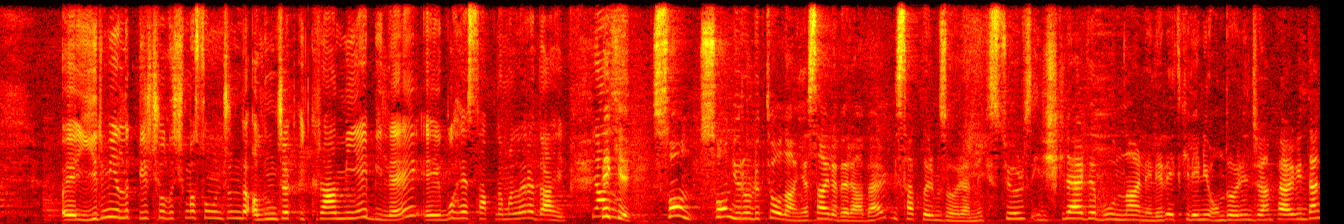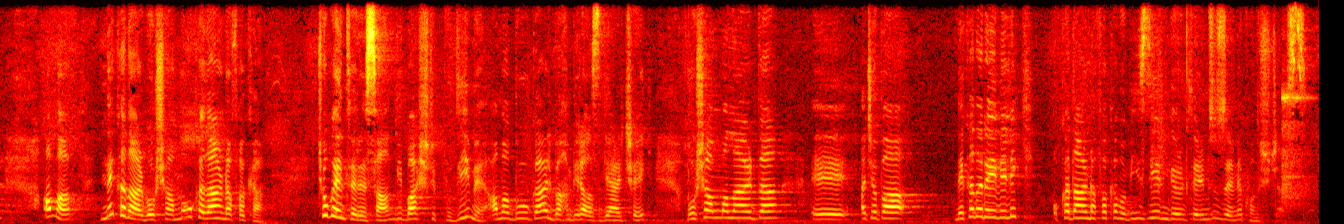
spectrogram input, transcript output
20 yıllık bir çalışma sonucunda alınacak ikramiye bile e, bu hesaplamalara dahil. Yalnız- Peki son son yürürlükte olan yasayla beraber biz haklarımızı öğrenmek istiyoruz. İlişkilerde bunlar neleri etkileniyor onu da öğreneceğim Pervin'den. Ama ne kadar boşanma o kadar nafaka. Çok enteresan bir başlık bu değil mi? Ama bu galiba biraz gerçek. Boşanmalarda e, acaba ne kadar evlilik o kadar nafaka mı? Bir izleyelim görüntülerimiz üzerine konuşacağız.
